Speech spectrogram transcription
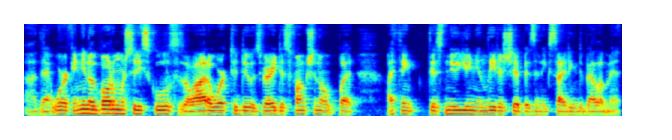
uh, that work. And you know, the Baltimore City Schools has a lot of work to do. It's very dysfunctional, but I think this new union leadership is an exciting development.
